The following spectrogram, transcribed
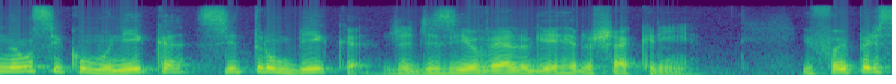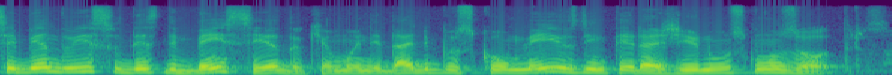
não se comunica, se trumbica, já dizia o velho guerreiro Chacrinha. E foi percebendo isso desde bem cedo que a humanidade buscou meios de interagir uns com os outros.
